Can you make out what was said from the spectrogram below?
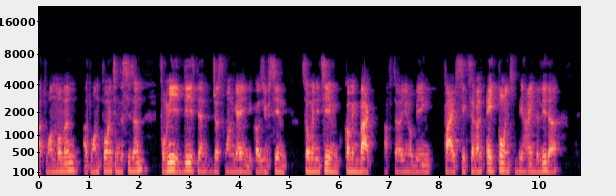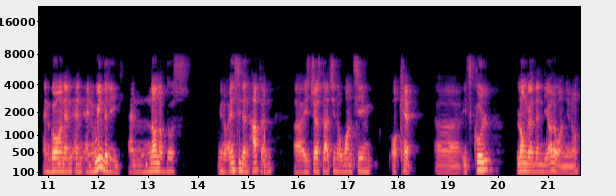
at one moment, at one point in the season, for me this than just one game because you've seen so many teams coming back after you know being five, six, seven, eight points behind the leader and go on and, and, and win the league. And none of those you know incident happen. Uh, it's just that you know one team or kept uh, its cool longer than the other one. You know.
